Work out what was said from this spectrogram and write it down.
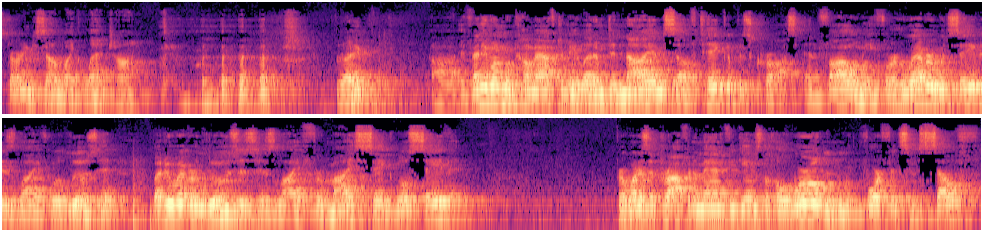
starting to sound like Lent, huh? right? Uh, if anyone would come after me, let him deny himself, take up his cross, and follow me. For whoever would save his life will lose it, but whoever loses his life for my sake will save it. For what does it profit a man if he gains the whole world and forfeits himself?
